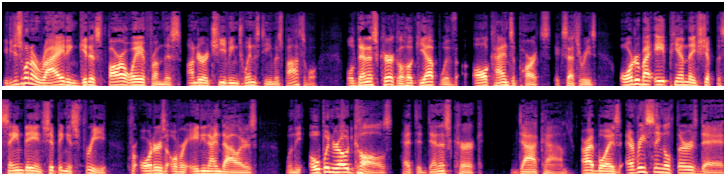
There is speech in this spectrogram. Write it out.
If you just want to ride and get as far away from this underachieving Twins team as possible, well, Dennis Kirk will hook you up with all kinds of parts, accessories. Order by 8 p.m. They ship the same day, and shipping is free for orders over $89. When the open road calls, head to DennisKirk.com. All right, boys, every single Thursday,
